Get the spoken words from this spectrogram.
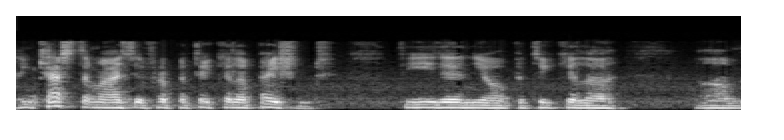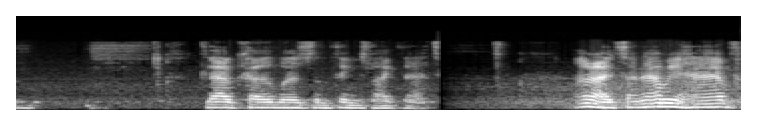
and customize it for a particular patient. Feed in your particular um, glaucomas and things like that. All right, so now we have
